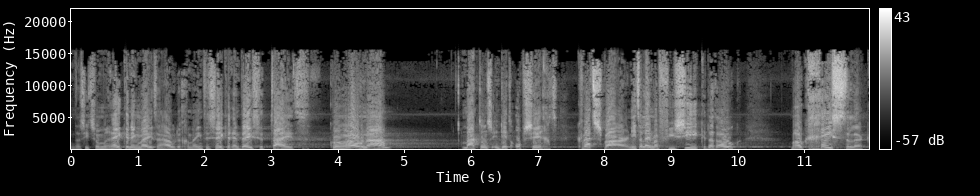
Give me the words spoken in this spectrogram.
Daar is iets om rekening mee te houden, gemeente. Zeker in deze tijd. Corona maakt ons in dit opzicht kwetsbaar. Niet alleen maar fysiek, dat ook, maar ook geestelijk.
